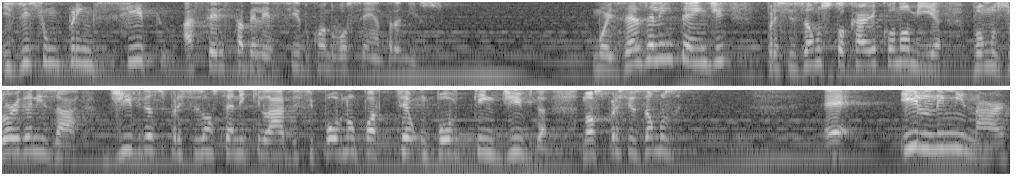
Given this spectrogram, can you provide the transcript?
existe um princípio a ser estabelecido quando você entra nisso. Moisés ele entende, precisamos tocar economia, vamos organizar, dívidas precisam ser aniquiladas, esse povo não pode ser um povo que tem dívida, nós precisamos é, eliminar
